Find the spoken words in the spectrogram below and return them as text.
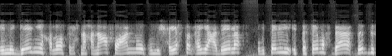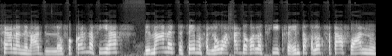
إن الجاني خلاص إحنا هنعفو عنه ومش هيحصل أي عدالة وبالتالي التسامح ده ضد فعلا العدل. لو فكرنا فيها بمعنى التسامح اللي هو حد غلط فيك فأنت خلاص هتعفو عنه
